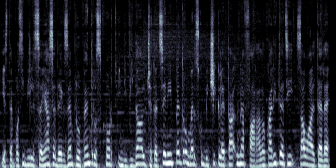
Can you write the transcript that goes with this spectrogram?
Este posibil să iasă, de exemplu, pentru sport individual cetățenii pentru mers cu bicicleta în afara localității sau altele.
